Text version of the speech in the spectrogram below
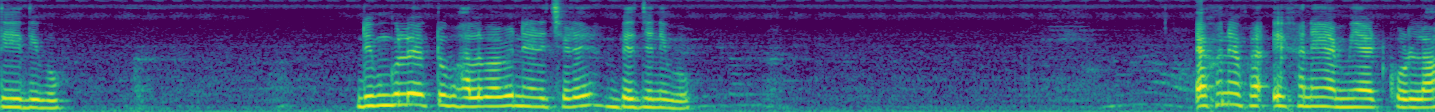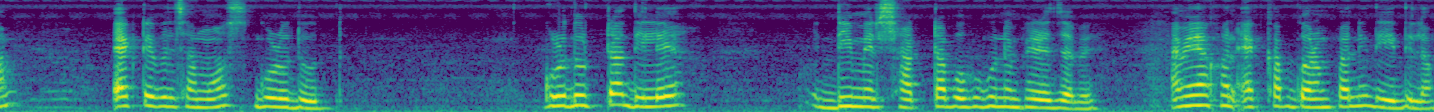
দিয়ে দিব। ডিমগুলো একটু ভালোভাবে নেড়ে ছেড়ে ভেজে নিব। এখন এখানে আমি অ্যাড করলাম এক টেবিল চামচ গুঁড়ো দুধ। গুঁড়ো দুধটা দিলে ডিমের স্বাদটা বহুগুণে বেড়ে যাবে। আমি এখন এক কাপ গরম পানি দিয়ে দিলাম।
